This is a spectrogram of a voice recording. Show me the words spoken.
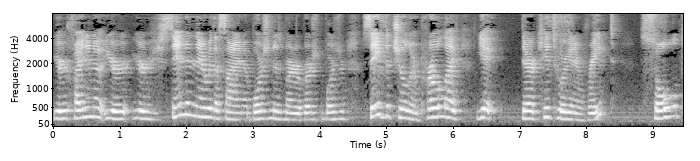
You're fighting a you're you're standing there with a sign abortion is murder abortion, abortion save the children pro life yet there are kids who are getting raped sold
